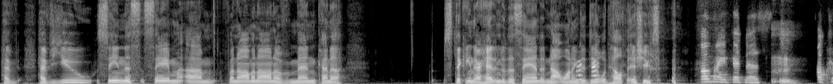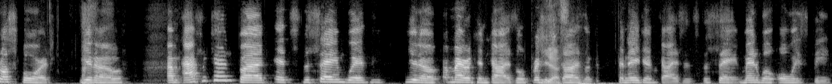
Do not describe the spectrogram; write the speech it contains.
Have Have you seen this same um, phenomenon of men kind of sticking their head into the sand and not wanting to deal with health issues? oh my goodness, across board, you know. I'm African, but it's the same with you know American guys or British yes. guys or Canadian guys. It's the same. Men will always be.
